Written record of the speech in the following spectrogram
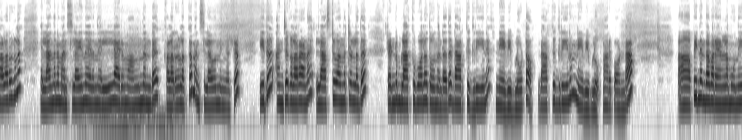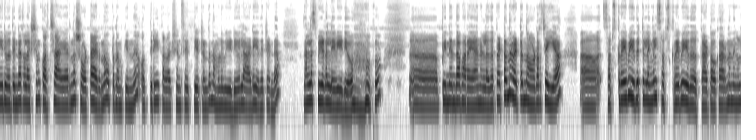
കളറുകൾ എല്ലാം തന്നെ മനസ്സിലായെന്ന് വരുന്ന എല്ലാവരും വാങ്ങുന്നുണ്ട്. കളറുകളൊക്കെ മനസ്സിലാവും നിങ്ങൾക്ക്. ഇത് അഞ്ച് കളറാണ്. ലാസ്റ്റ് വന്നിട്ടുള്ളത് രണ്ടും ബ്ലാക്ക് പോലെ തോന്നുന്നുണ്ട്. അത് ഡാർക്ക് ഗ്രീന് നേവി ബ്ലൂ കേട്ടോ ഡാർക്ക് ഗ്രീനും നേവി ബ്ലൂ മാറിപ്പോണ്ട പിന്നെന്താ പറയാനുള്ള മൂന്ന് ഇരുപതിന്റെ കളക്ഷൻ കുറച്ചായിരുന്നു ഷോർട്ടായിരുന്നു. അപ്പോൾ നമുക്കിന്ന് ഒത്തിരി കളക്ഷൻസ് എത്തിയിട്ടുണ്ട്. നമ്മൾ വീഡിയോയിൽ ആഡ് ചെയ്തിട്ടുണ്ട്. നല്ല സ്പീഡല്ലേ വീഡിയോ? അപ്പോൾ പിന്നെന്താ പറയാനുള്ളത്? പെട്ടെന്ന് പെട്ടെന്ന് ഓർഡർ ചെയ്യുക സബ്സ്ക്രൈബ് ചെയ്തിട്ടില്ലെങ്കിൽ സബ്സ്ക്രൈബ് ചെയ്ത് വെക്കുക കേട്ടോ കാരണം നിങ്ങൾ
